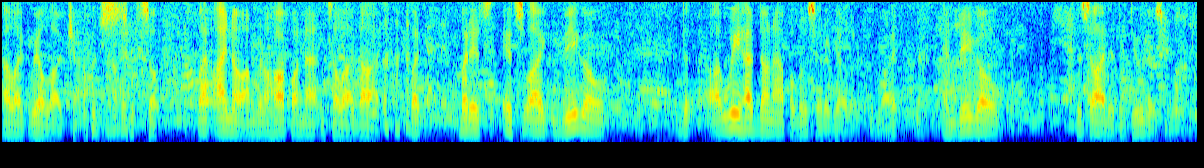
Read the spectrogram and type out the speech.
I like real life challenge. so, but I know I'm going to harp on that until I die. But but it's it's like Viggo. The, uh, we had done Appaloosa together, right? And Viggo decided to do this movie.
